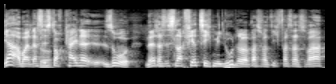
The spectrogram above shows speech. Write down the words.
ja, aber das so. ist doch keine äh, so, ne? Das ist nach 40 Minuten oder was weiß ich, was das war.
